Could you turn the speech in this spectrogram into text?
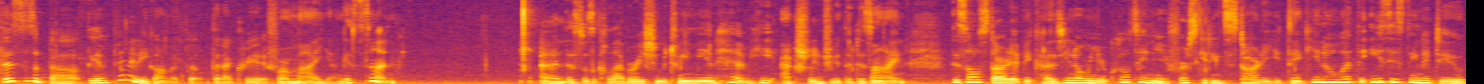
this is about the Infinity Gauntlet quilt that I created for my youngest son. And this was a collaboration between me and him. He actually drew the design. This all started because, you know, when you're quilting and you're first getting started, you think, you know what, the easiest thing to do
